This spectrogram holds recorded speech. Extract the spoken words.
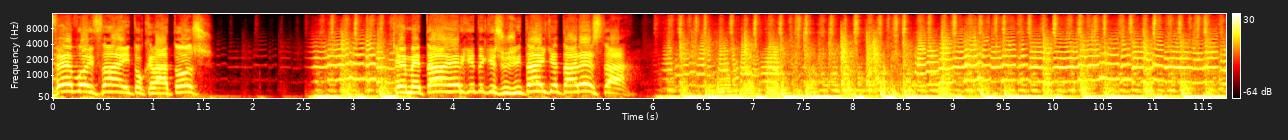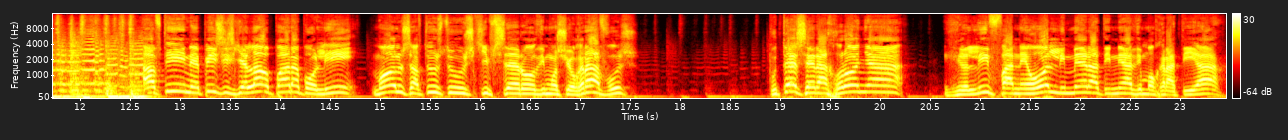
Δεν βοηθάει το κράτος. Και μετά έρχεται και σου ζητάει και τα ρέστα. Αυτή είναι επίσης γελάω πάρα πολύ με όλους αυτούς τους χυψεροδημοσιογράφους που τέσσερα χρόνια γλύφανε όλη μέρα τη Νέα Δημοκρατία.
